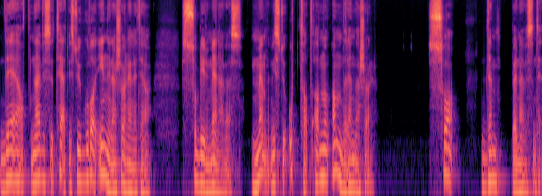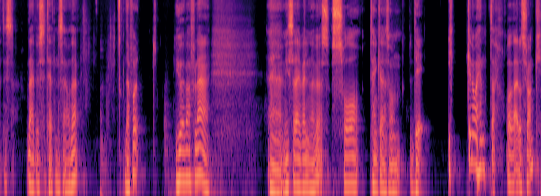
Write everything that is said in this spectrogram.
Det er at nervøsitet Hvis du går inn i deg sjøl hele tida, så blir du mer nervøs. Men hvis du er opptatt av noen andre enn deg sjøl, så demper nervøsiteten seg. Og det, derfor gjør i hvert fall jeg Eh, hvis jeg er veldig nervøs, så tenker jeg sånn Det er ikke noe å hente å være hos Frank.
